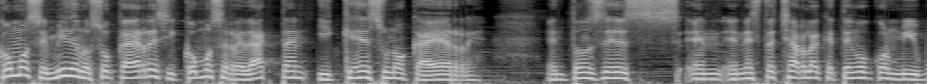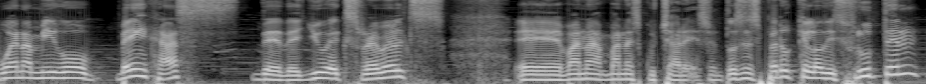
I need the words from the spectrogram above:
cómo se miden los OKRs y cómo se redactan y qué es un OKR. Entonces, en, esta charla que tengo con mi buen amigo Benjas de The UX Rebels, eh, van, a, van a escuchar eso. Entonces espero que lo disfruten.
